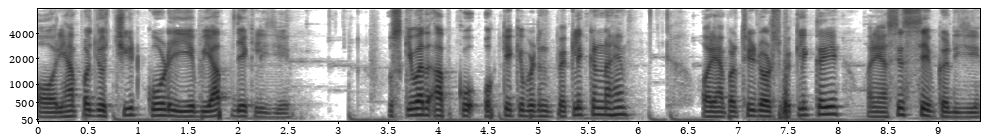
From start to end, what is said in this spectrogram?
और यहाँ पर जो चीट कोड है, ये भी आप देख लीजिए। उसके बाद आपको ओके के बटन पर क्लिक करना है। और यहाँ पर थ्री डॉट्स पर क्लिक करिए और यहाँ से सेव कर दीजिए।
